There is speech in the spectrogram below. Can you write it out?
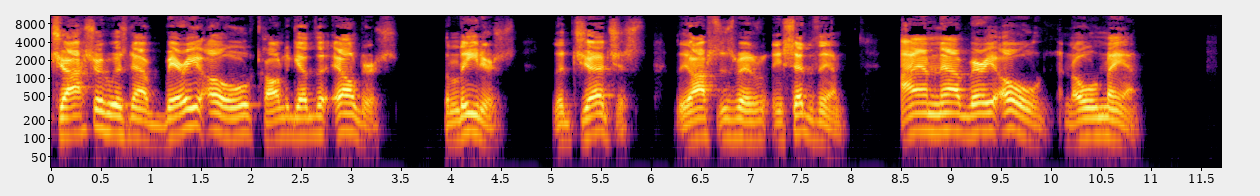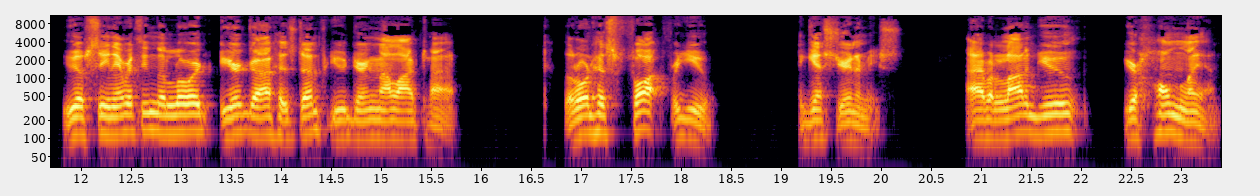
Joshua, who is now very old, called together the elders, the leaders, the judges, the officers of Israel. He said to them, I am now very old, an old man. You have seen everything the Lord your God has done for you during my lifetime. The Lord has fought for you against your enemies. I have allotted you your homeland,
